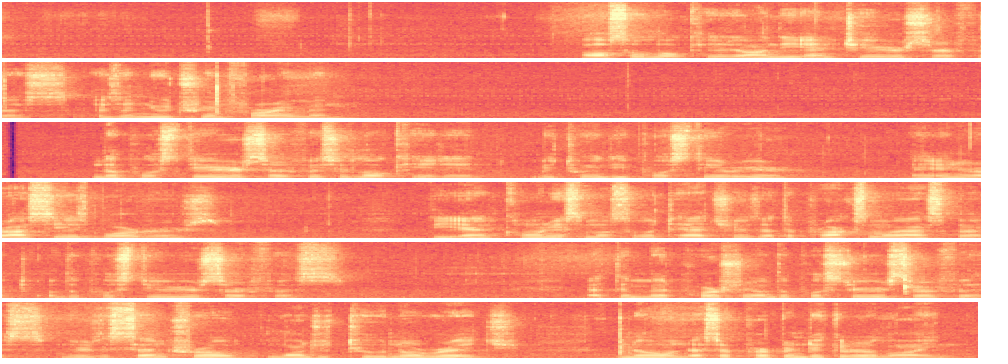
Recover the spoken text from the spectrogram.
Also located on the anterior surface is a nutrient foramen. The posterior surface is located between the posterior and interosseous borders. The anconeus muscle attaches at the proximal aspect of the posterior surface. At the mid portion of the posterior surface, there is a central longitudinal ridge known as a perpendicular line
